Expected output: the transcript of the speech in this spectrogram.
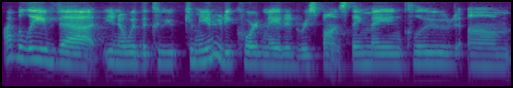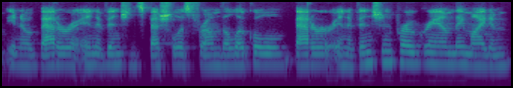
I believe that you know with the community coordinated response, they may include um, you know batter intervention specialists from the local batter intervention program. They might Im-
